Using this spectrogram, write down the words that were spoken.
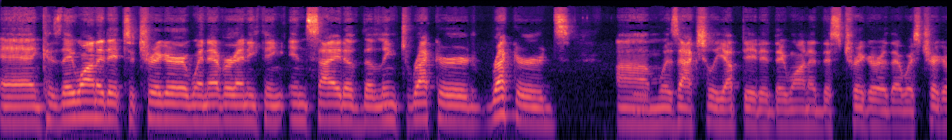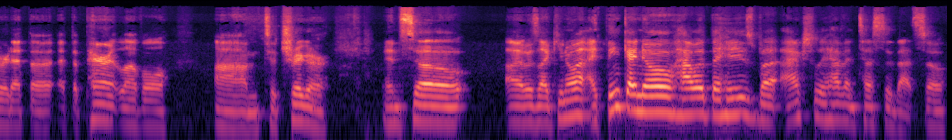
And because they wanted it to trigger whenever anything inside of the linked record records um, was actually updated, they wanted this trigger that was triggered at the at the parent level um, to trigger. And so I was like, you know what? I think I know how it behaves, but I actually haven't tested that. So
